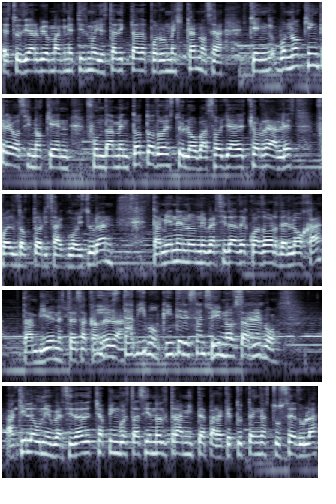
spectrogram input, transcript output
estudiar biomagnetismo y está dictada por un mexicano, o sea, quien, no quien creó, sino quien fundamentó todo esto y lo basó ya en hechos reales fue el doctor Isaac Goiz Durán. También en la Universidad de Ecuador de Loja, también está esa carrera. está vivo, qué interesante. Sí, no está vivo. Aquí la Universidad de Chapingo está haciendo el trámite para que tú tengas tu cédula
